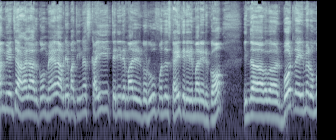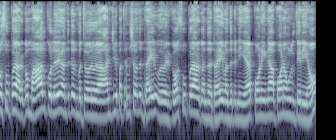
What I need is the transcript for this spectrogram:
ஆம்பியன்ஸே அழகாக இருக்கும். மேலே அப்படியே பார்த்தீங்கன்னா ஸ்கை தெரிகிற மாதிரி இருக்கும். ரூஃப் வந்து ஸ்கை தெரிகிற மாதிரி இருக்கும். இந்த போட் ரைடுமே ரொம்ப சூப்பராக இருக்கும். மால்குள்ளேயே வந்துட்டு ஒரு ஒரு அஞ்சு பத்து நிமிஷம் வந்து டிரைவ் இருக்கும். சூப்பராக இருக்கும் அந்த டிரைவ் வந்துட்டு நீங்கள் போனீங்கன்னா போனவங்களுக்கு தெரியும்.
